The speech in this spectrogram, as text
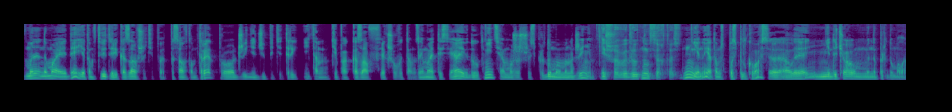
В мене немає ідей. Я там в Твіттері казав, що типу, писав там тред про Genie GPT-3. І там, типу, казав, якщо ви там займаєтесь AI, відгукніться, може щось придумаємо на Genie. І що, відгукнувся хтось? Ні, ну я там поспілкувався, але ні до чого ми не придумали.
